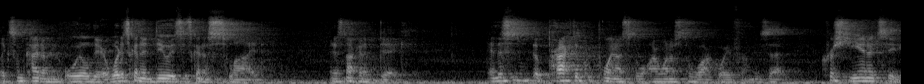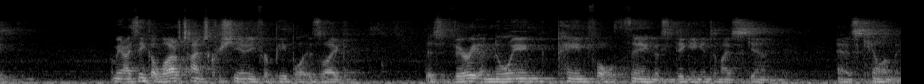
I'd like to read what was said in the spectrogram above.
like some kind of an oil there. What it's going to do is it's going to slide, and it's not going to dig. And this is a practical point I want us to walk away from is that Christianity, I mean, I think a lot of times Christianity for people is like this very annoying, painful thing that's digging into my skin and it's killing me.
